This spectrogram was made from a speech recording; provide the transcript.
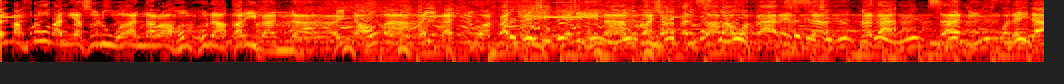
المفروض أن يصلوا وأن نراهم هنا قريبا. إنهما أيمن وفتحي يليهما مباشرة سارة وفارس. ماذا؟ سامي وليلى.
